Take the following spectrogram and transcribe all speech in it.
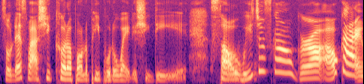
So that's why she cut up on the people the way that she did. So we just go, girl. Okay.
